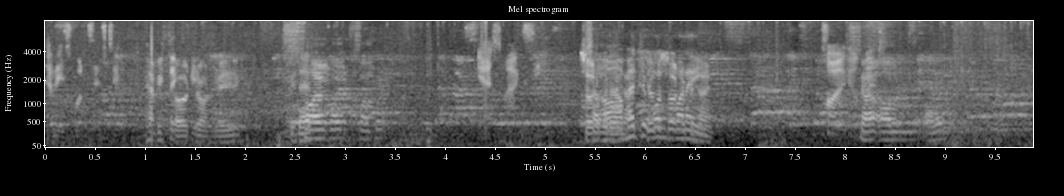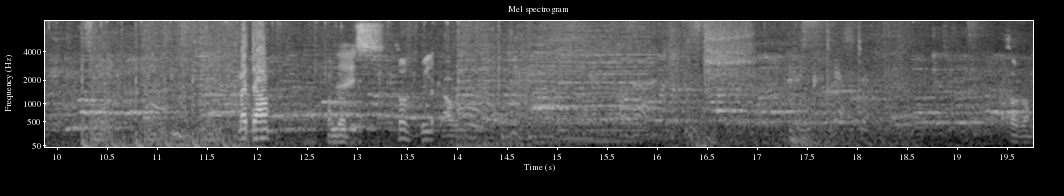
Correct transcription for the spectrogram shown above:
Heavy's 150. Heavy thick. Soldier on me. Fire point, fire point. Yes, Max. Soldier Oh. I'm at Kill 120. Fire gun. Scout on Olive. Med down. Nice. So weak, Aaron. So wrong.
